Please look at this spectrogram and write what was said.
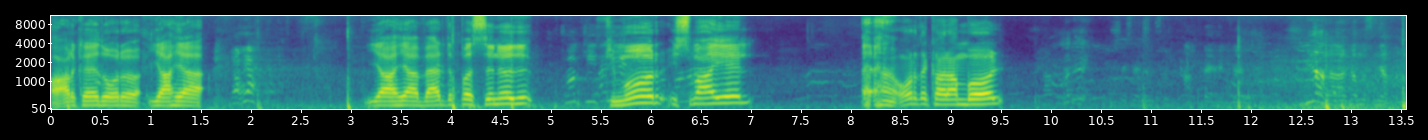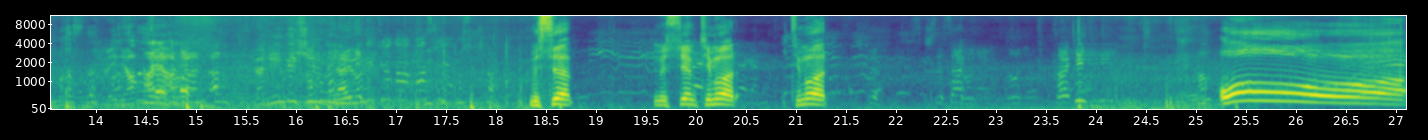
Arkaya doğru. Yahya. Yahya verdi pasını. Timur, İsmail. Orada karambol. Müslüm. Müslüm, Timur. Timur. Sakin. Oo!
